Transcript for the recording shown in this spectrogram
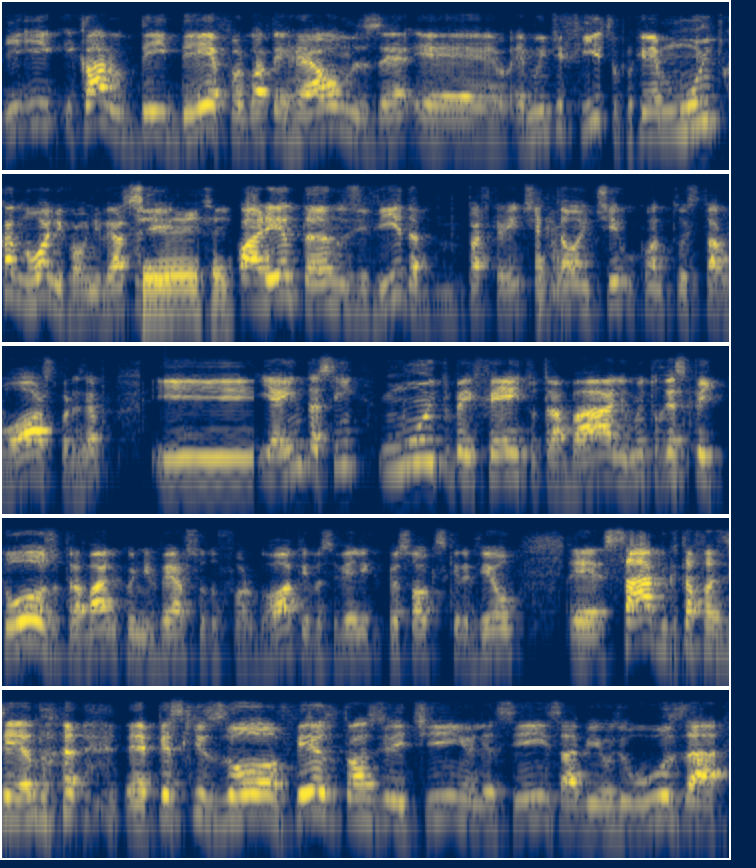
E, e, e claro, D&D, Forgotten Realms é, é, é, muito difícil porque ele é muito canônico, é um universo sim, de sim. 40 anos de vida, praticamente tão antigo quanto Star Wars, por exemplo. E, e ainda assim, muito bem feito o trabalho, muito respeitoso o trabalho com o universo do Forgotten. Você vê ali que o pessoal que escreveu é, sabe o que está fazendo, é, pesquisou, fez o troço direitinho, ali assim, sabe, o usa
